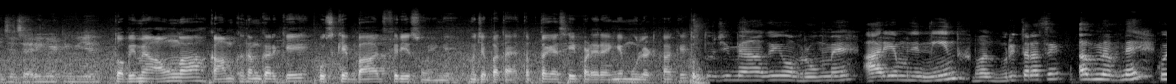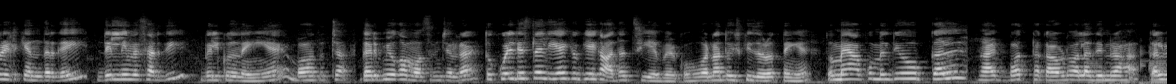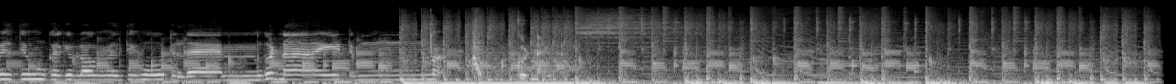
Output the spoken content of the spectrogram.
नीचे चेरी लेटी हुई है। तो अभी मैं आऊँगा काम खत्म करके उसके बाद फिर ये सोएँगे। मुझे पता है तब तक ऐसे ही पड़े रहेंगे मुँह लटका के। तो जी मैं आ गई हूँ अब रूम में। आ रही है मुझे नींद बहुत बुरी तरह से। अब मैं अपने क्विल्ट के अंदर गई। दिल्ली में सर्दी बिल्कुल नहीं है बहुत अच्छा। गर्मियों का मौसम चल रहा है। तो क्विल्ट इसलिए लिया है क्योंकि एक आदत सी है मेरे को वरना तो इसकी ज़रूरत नहीं है। तो मैं आपको मिलती हूँ कल। आज बहुत थकावट वाला दिन रहा। कल मिलती हूँ कल के ब्लॉग में मिलती हूँ। Till then good night good night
